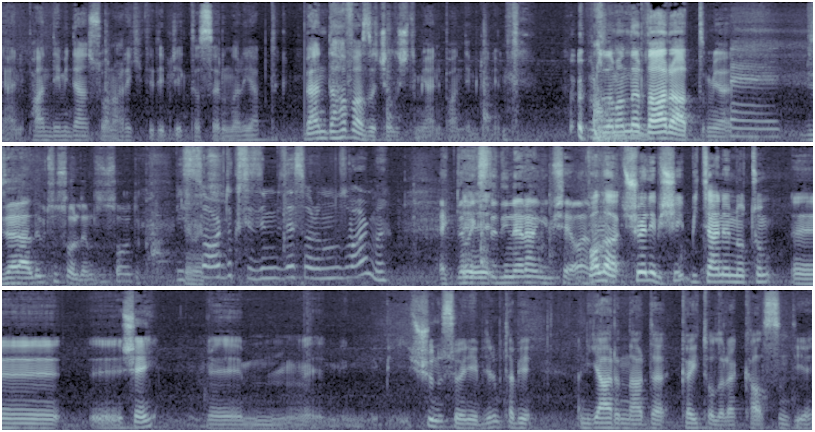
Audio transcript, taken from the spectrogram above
Yani pandemiden sonra hareket edebilecek tasarımları yaptık. Ben daha fazla çalıştım yani pandemi döneminde. Öbür zamanlar daha rahattım yani. Ee, Biz herhalde bütün sorularımızı sorduk. biz Evet. sorduk. Sizin bize sorunuz var mı? Eklemek Ee, istediğin herhangi bir şey var mı? Valla şöyle bir şey, bir tane notum e, e, şey, e, şunu söyleyebilirim. Tabii hani yarınlarda kayıt olarak kalsın diye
